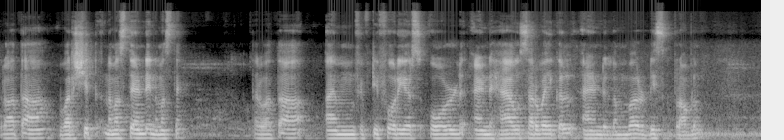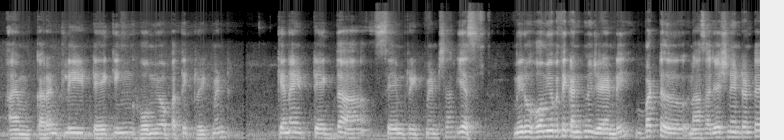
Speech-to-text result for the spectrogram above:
తర్వాత వర్షిత్ నమస్తే అండి నమస్తే. తర్వాత I'm fifty four years old and have cervical and lumbar disk problem I'm currently taking homeopathic treatment can I take the same treatment sir yes మీరు హోమియోపతి కంటిన్యూ చేయండి. బట్ నా సజెషన్ ఏంటంటే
